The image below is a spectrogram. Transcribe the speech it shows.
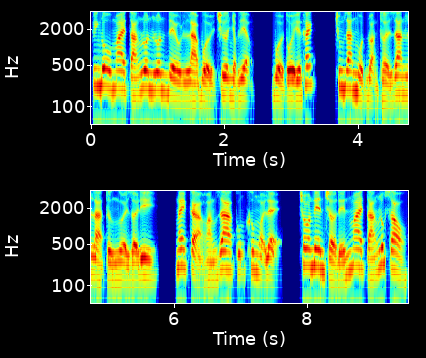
Kinh đô mai táng luôn luôn đều là buổi trưa nhập liệm, buổi tối yến khách, trung gian một đoạn thời gian là từng người rời đi, ngay cả hoàng gia cũng không ngoại lệ, cho nên chờ đến mai táng lúc sau,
